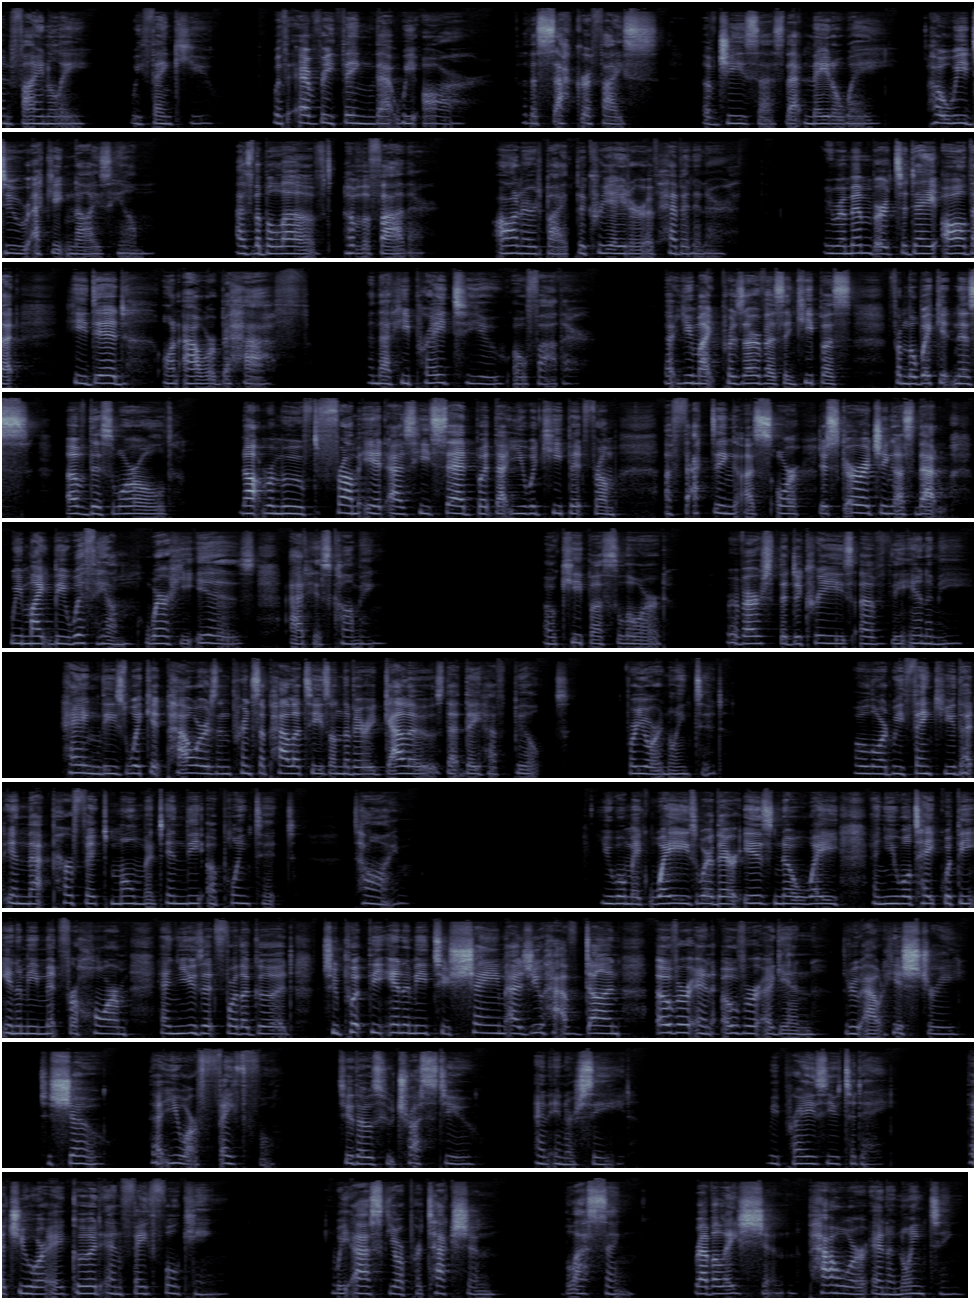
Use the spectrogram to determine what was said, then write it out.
And finally, we thank you with everything that we are for the sacrifice of Jesus that made a way. Oh, we do recognize him as the beloved of the Father, honored by the Creator of heaven and earth. We remember today all that He did on our behalf and that He prayed to you, O Father, that you might preserve us and keep us from the wickedness of this world, not removed from it as He said, but that you would keep it from affecting us or discouraging us, that we might be with Him where He is at His coming. Oh, keep us, Lord reverse the decrees of the enemy, hang these wicked powers and principalities on the very gallows that they have built for your anointed. O oh Lord, we thank you that in that perfect moment, in the appointed time, you will make ways where there is no way, and you will take what the enemy meant for harm and use it for the good, to put the enemy to shame as you have done over and over again throughout history, to show that you are faithful to those who trust you and intercede. We praise you today that you are a good and faithful King. We ask your protection, blessing, revelation, power, and anointing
